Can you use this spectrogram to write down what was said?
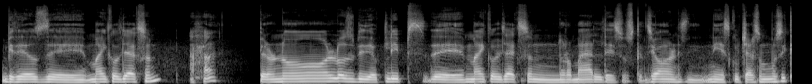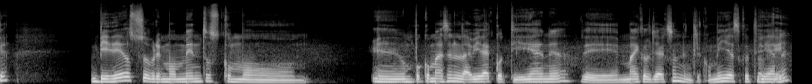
videos de Michael Jackson Ajá. pero no los videoclips de Michael Jackson normal de sus canciones ni escuchar su música. Videos sobre momentos como eh, un poco más en la vida cotidiana de Michael Jackson, entre comillas cotidiana.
